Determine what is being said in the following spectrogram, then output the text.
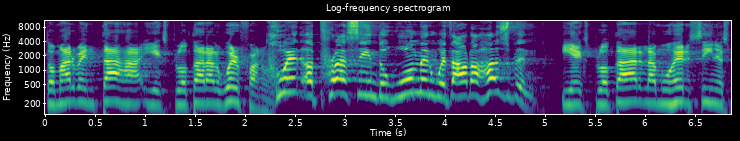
tomar ventaja y explotar al huérfano quit oppressing the woman without a husband, y explotar la mujer sin, es-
